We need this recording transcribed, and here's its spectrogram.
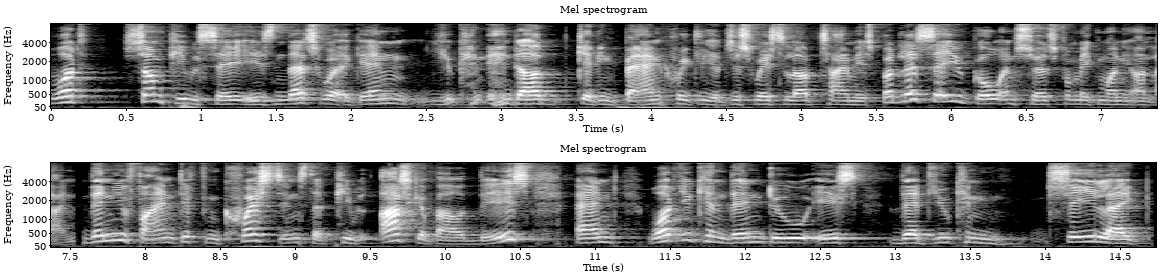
what some people say is, and that's where again you can end up getting banned quickly or just waste a lot of time is, but let's say you go and search for make money online. Then you find different questions that people ask about this, and what you can then do is that you can say like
